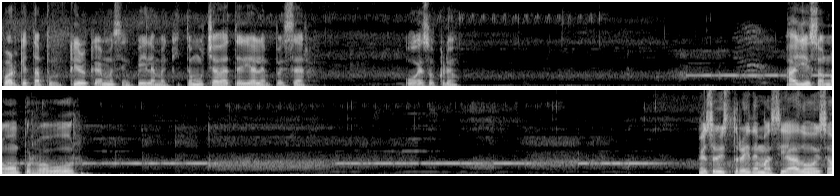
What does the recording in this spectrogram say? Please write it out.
Porque tampoco quiero quedarme sin pila. Me quitó mucha batería al empezar. O eso creo. Ay, eso no, por favor. Eso distrae demasiado, esa,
